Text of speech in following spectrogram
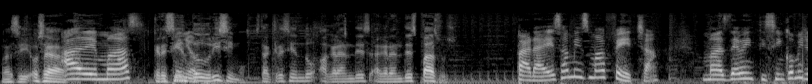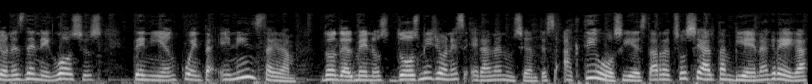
Así, o sea, Además, creciendo señor, durísimo, está creciendo a grandes, a grandes pasos. para esa misma fecha, más de 25 millones de negocios tenían cuenta en Instagram, donde al menos 2 millones eran anunciantes activos. Y esta red social también agrega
